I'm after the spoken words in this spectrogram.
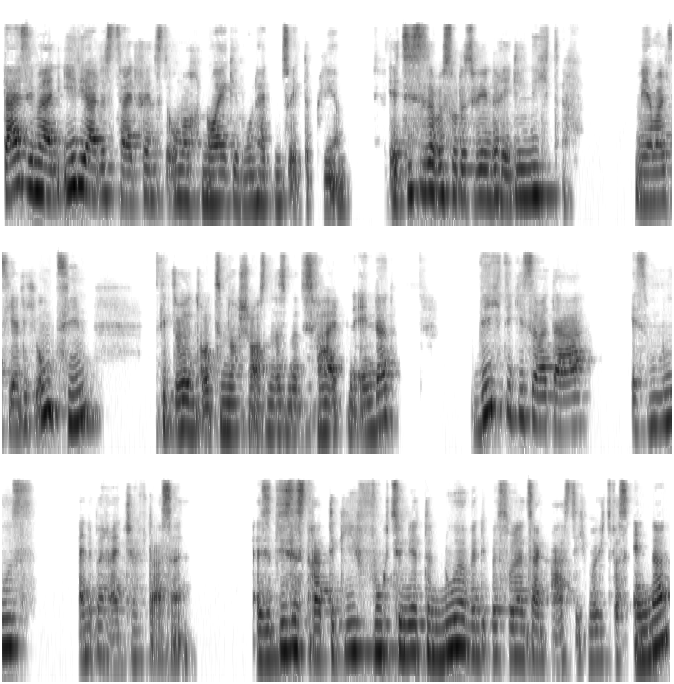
da ist immer ein ideales Zeitfenster, um auch neue Gewohnheiten zu etablieren. Jetzt ist es aber so, dass wir in der Regel nicht mehrmals jährlich umziehen. Es gibt aber trotzdem noch Chancen, dass man das Verhalten ändert. Wichtig ist aber da, es muss eine Bereitschaft da sein. Also diese Strategie funktioniert dann nur, wenn die Personen sagen, passt, ich möchte was ändern.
